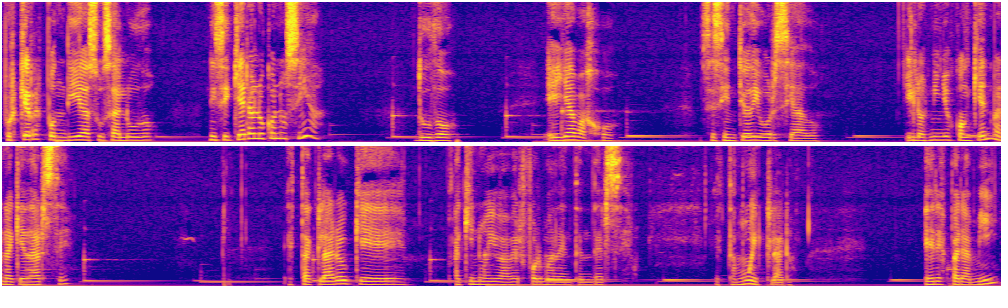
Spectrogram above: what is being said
¿Por qué respondía a su saludo? Ni siquiera lo conocía. Dudó. Ella bajó. Se sintió divorciado. ¿Y los niños con quién van a quedarse? Está claro que aquí no iba a haber forma de entenderse. Está muy claro. Eres para mí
